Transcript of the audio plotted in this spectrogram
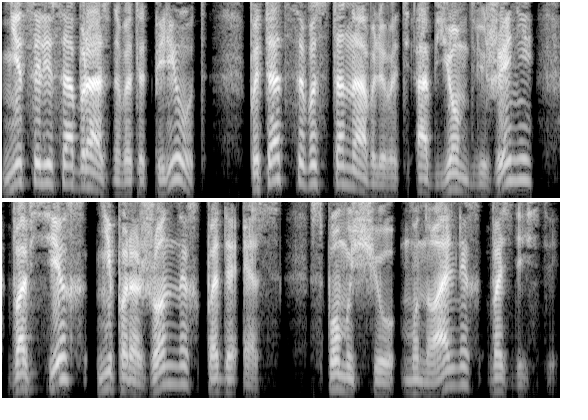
Нецелесообразно в этот период пытаться восстанавливать объем движений во всех непораженных ПДС с помощью мануальных воздействий.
